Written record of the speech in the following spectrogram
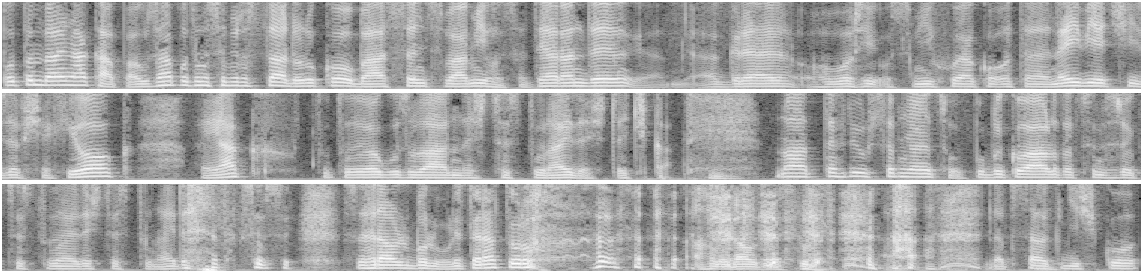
potom byla nějaká pauza, potom se mi dostala do rukou báseň vámího Satyarandy, kde hovoří o smíchu jako o té největší ze všech jog a jak tuto jogu zvládneš, cestu najdeš, tečka. Hmm. No a tehdy už jsem měl něco publikováno, tak jsem si řekl, cestu najdeš, cestu najdeš, tak jsem si sehrál odbornou literaturu. A hledal cestu. a napsal knižku,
